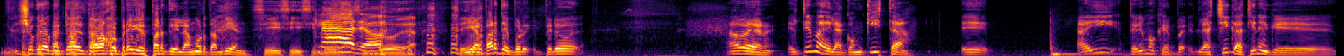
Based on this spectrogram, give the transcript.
Yo creo que todo el trabajo previo es parte del amor también. Sí, sí, sin Claro. duda, sin duda. Sí. Y aparte, por- pero. A ver, el tema de la conquista. eh, ahí tenemos que. Las chicas tienen que,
